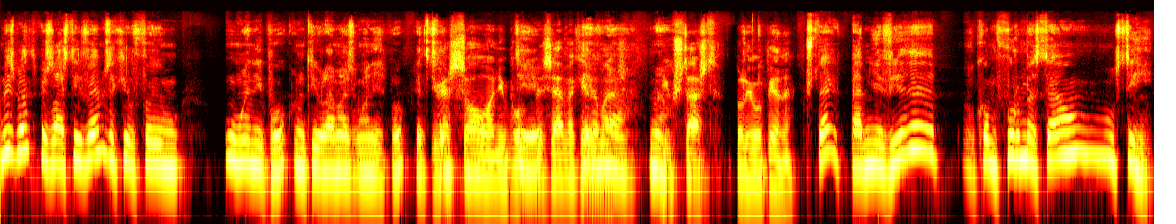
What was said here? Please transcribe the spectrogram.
mas pronto, depois lá estivemos. Aquilo foi um, um ano e pouco. Não tive lá mais um ano e pouco. Tiveste só um ano e pouco, Sim. pensava que era Tive, mais. não, não. E gostaste, valeu a pena. Gostei. Para a minha vida, como formação, sim.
